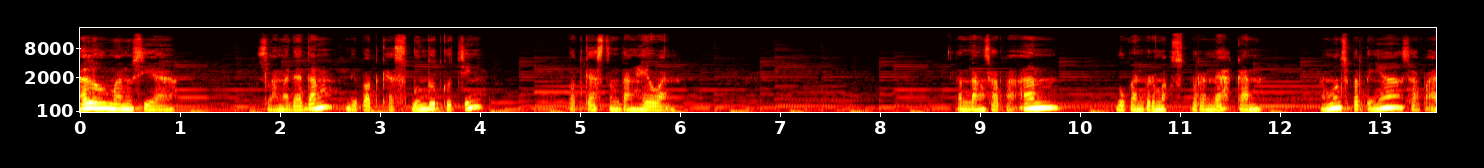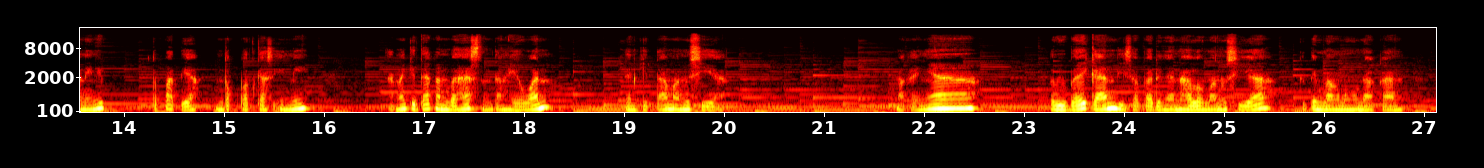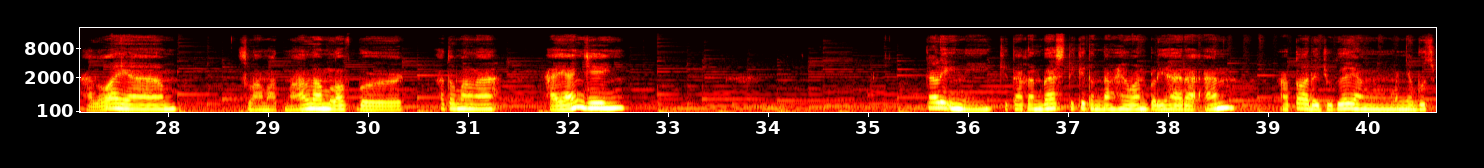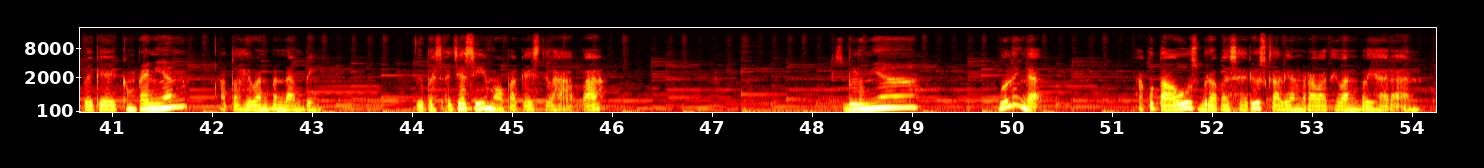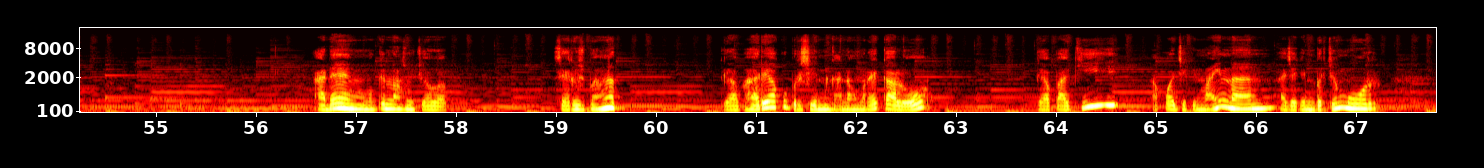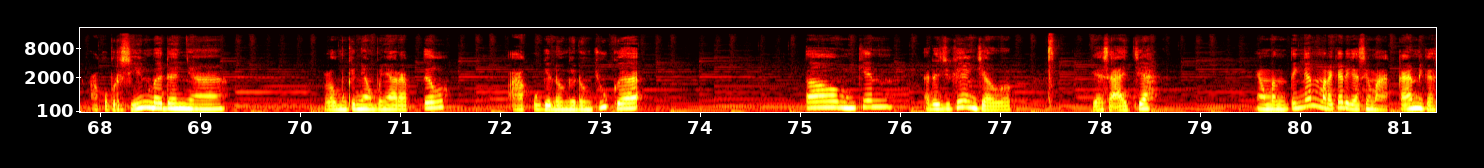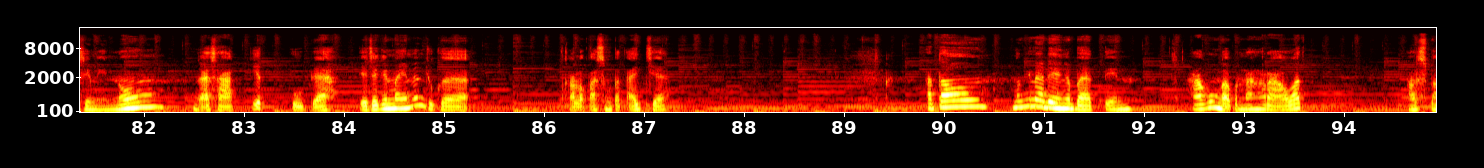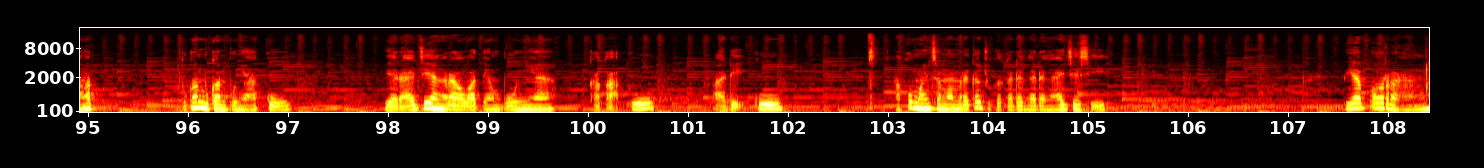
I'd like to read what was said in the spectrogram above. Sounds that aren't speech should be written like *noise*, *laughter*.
Halo manusia, selamat datang di podcast Buntut Kucing, podcast tentang hewan. Tentang sapaan bukan bermaksud merendahkan, namun sepertinya sapaan ini tepat ya untuk podcast ini, karena kita akan bahas tentang hewan dan kita manusia. Makanya lebih baik kan disapa dengan halo manusia ketimbang menggunakan halo ayam, Selamat malam lovebird atau malah hai anjing. Kali ini kita akan bahas sedikit tentang hewan peliharaan atau ada juga yang menyebut sebagai companion atau hewan pendamping. Bebas aja sih mau pakai istilah apa. Sebelumnya, boleh nggak? Aku tahu seberapa serius kalian merawat hewan peliharaan. Ada yang mungkin langsung jawab, Serius banget. Tiap hari aku bersihin kandang mereka loh. Tiap pagi aku ajakin mainan, ajakin berjemur. Aku bersihin badannya. Kalau mungkin yang punya reptil, aku gendong-gendong juga. Atau mungkin ada juga yang jawab, biasa aja. Yang penting kan mereka dikasih makan, dikasih minum, nggak sakit, udah. Diajakin mainan juga kalau pas sempet aja. Atau mungkin ada yang ngebatin, aku nggak pernah ngerawat, males banget. Itu kan bukan punya aku. Biar aja yang ngerawat yang punya, kakakku, adikku. Aku main sama mereka juga kadang-kadang aja sih. Tiap orang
